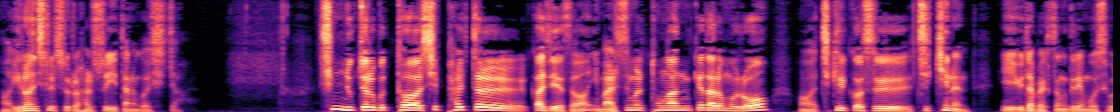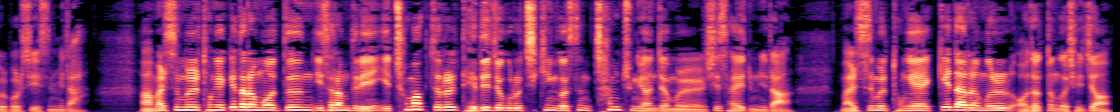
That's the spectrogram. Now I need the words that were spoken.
어, 이런 실수를 할 수 있다는 것이죠. 16절부터 18절까지 해서 이 말씀을 통한 깨달음으로 어, 지킬 것을 지키는 이 유다 백성들의 모습을 볼 수 있습니다. 아, 말씀을 통해 깨달음 얻은 이 사람들이 이 초막절을 대대적으로 지킨 것은 참 중요한 점을 시사해 줍니다. 말씀을 통해 깨달음을 얻었던 것이죠.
